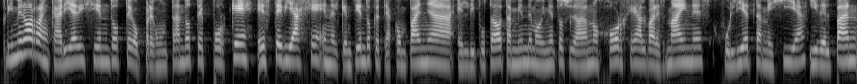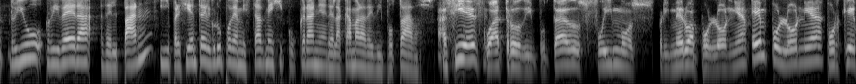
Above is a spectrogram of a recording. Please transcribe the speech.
Primero arrancaría diciéndote o preguntándote por qué este viaje en el que entiendo que te acompaña el diputado también de Movimiento Ciudadano Jorge Álvarez Maínez, Julieta Mejía y del PAN Ryu Rivera del PAN y presidente del Grupo de Amistad México-Ucrania de la Cámara de Diputados. Así es, cuatro diputados fuimos primero a Polonia. En Polonia, porque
